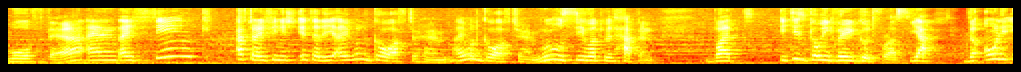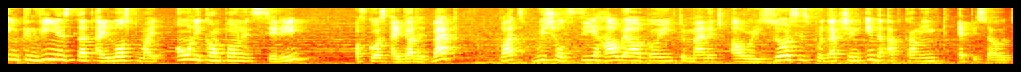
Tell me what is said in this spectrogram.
wolf there. And I think after I finish Italy I will go after him. I will go after him. We will see what will happen. But it is going very good for us. Yeah, the only inconvenience that I lost my only component city, of course I got it back, but we shall see how we are going to manage our resources production in the upcoming episode.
